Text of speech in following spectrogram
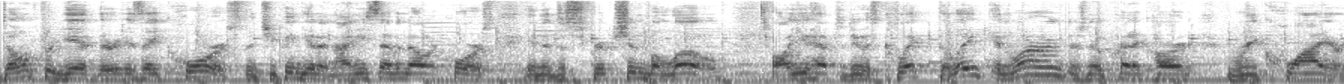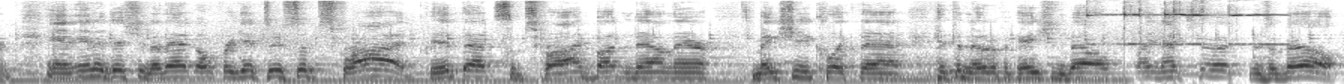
don't forget there is a course that you can get a $97 course in the description below. All you have to do is click the link and learn. There's no credit card required. And in addition to that don't forget to subscribe. Hit that subscribe button down there. Make sure you click that. Hit the notification bell. Right next to it there's a bell.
